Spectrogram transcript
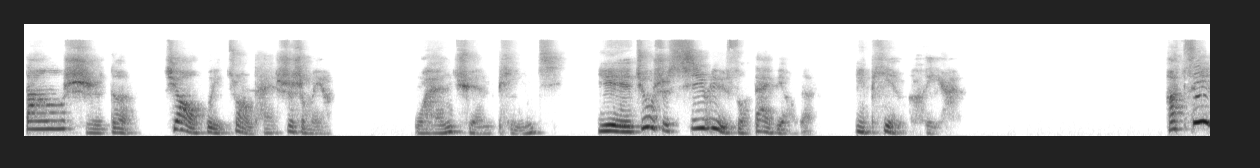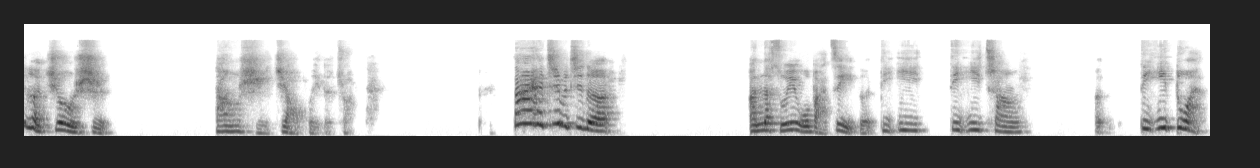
当时的教会状态是什么呀？完全贫瘠，也就是西律所代表的一片黑暗。啊，这个就是当时教会的状态。大家还记不记得啊？那所以我把这个第一第一章第一段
